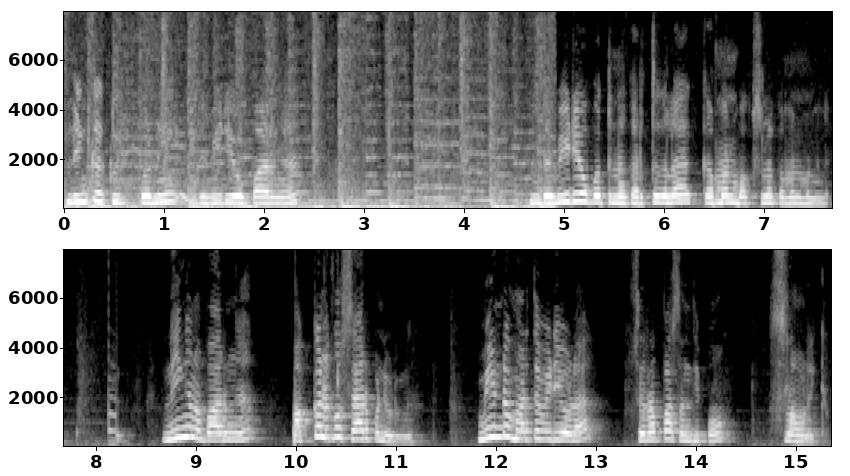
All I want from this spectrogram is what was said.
லிங்கை கிளிக் பண்ணி இந்த வீடியோவை பாருங்கள் இந்த வீடியோ பற்றின கருத்துக்களை கமெண்ட் பாக்ஸில் கமெண்ட் பண்ணுங்கள் நீங்களும் பாருங்கள் மக்களுக்கும் ஷேர் பண்ணிவிடுங்க. மீண்டும் அடுத்த வீடியோவில் சிறப்பாக சந்திப்போம். அஸ்லாம் வலைக்கம்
